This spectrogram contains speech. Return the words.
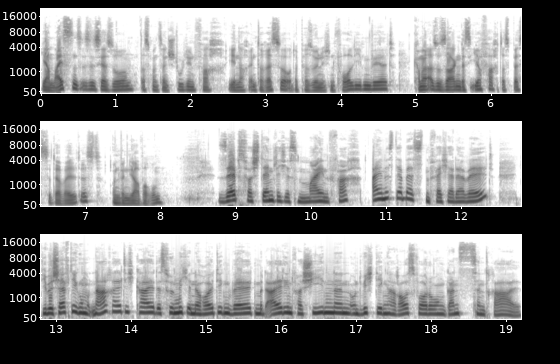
Ja, meistens ist es ja so, dass man sein Studienfach je nach Interesse oder persönlichen Vorlieben wählt. Kann man also sagen, dass Ihr Fach das Beste der Welt ist? Und wenn ja, warum? Selbstverständlich ist mein Fach eines der besten Fächer der Welt. Die Beschäftigung mit Nachhaltigkeit ist für mich in der heutigen Welt mit all den verschiedenen und wichtigen Herausforderungen ganz zentral.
